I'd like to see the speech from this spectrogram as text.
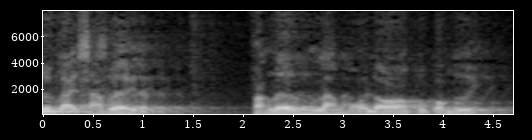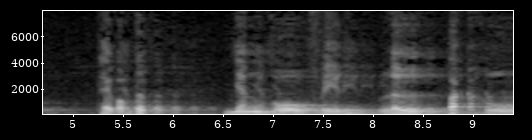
tương lai xa về đó phần lớn là mối lo của con người. Theo công thức nhân vô viễn lự tất hữu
